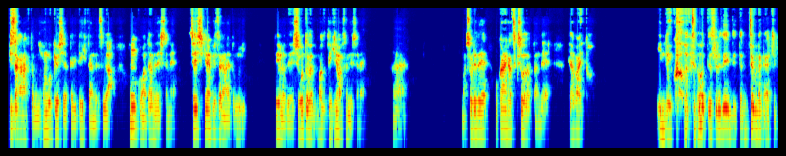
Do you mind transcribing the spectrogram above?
ビザがなくても日本語教師やったりできたんですが、香港はダメでしたね。正式なビザがないと無理。っていうので、仕事がまずできませんでしたね。はい。まあ、それでお金がつきそうだったんで、やばいと。インド行こうと思って、それでいいんで言ったら全部なくなっちゃう。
